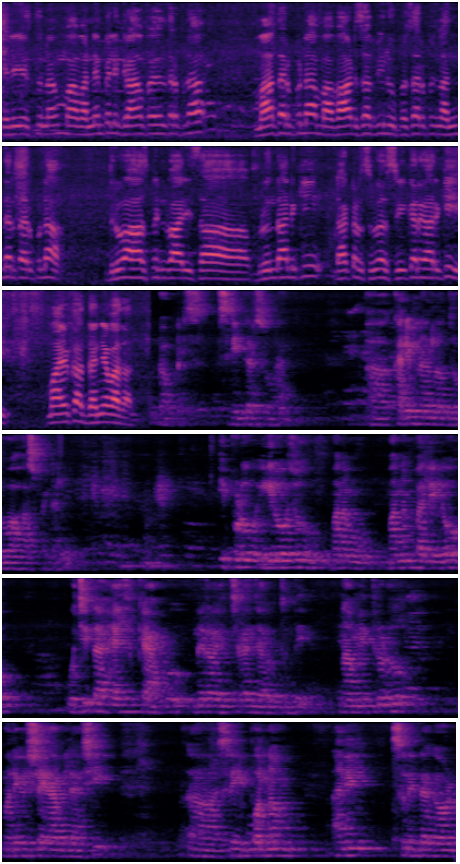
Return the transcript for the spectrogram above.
తెలియజేస్తున్నాము. మా వన్నెంపల్లి గ్రామ ప్రజల తరపున మా తరఫున మా వార్డు సభ్యులు ఉప సర్పంచులు అందరి తరఫున ధృవ హాస్పిటల్ వారి సా బృందానికి డాక్టర్ సుర శ్రీకర్ గారికి మా యొక్క ధన్యవాదాలు. డాక్టర్ శ్రీకర్ సుమన్ కరీంనగర్లో ధృవ హాస్పిటల్. ఇప్పుడు ఈరోజు మనము మన్నంపల్లిలో ఉచిత హెల్త్ క్యాంపు నిర్వహించడం జరుగుతుంది. నా మిత్రుడు మరియు శ్రేయాభిలాషి శ్రీ పొన్నం అనిల్ సునీత గౌడ్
